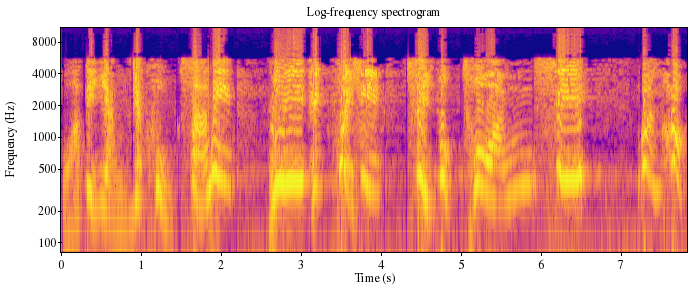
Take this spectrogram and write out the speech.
我必样热虎三年，雷劈火血，誓不传世，王后，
